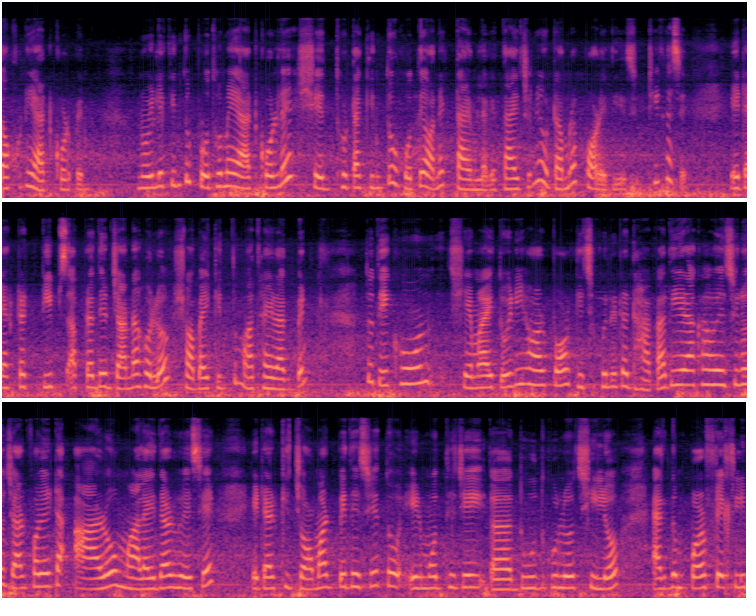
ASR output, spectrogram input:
তখনই অ্যাড করবেন। নইলে কিন্তু প্রথমে অ্যাড করলে সেদ্ধটা কিন্তু হতে অনেক টাইম লাগে। তাই জন্য ওটা আমরা পরে দিয়েছি, ঠিক আছে? এটা একটা টিপস আপনাদের জানা হলো, সবাই কিন্তু মাথায় রাখবেন। তো দেখুন, সেমাই তৈরি হওয়ার পর কিছুক্ষণ এটা ঢাকা দিয়ে রাখা হয়েছিল, যার ফলে এটা আরও মালাইদার হয়েছে। এটা আর কি জমাট বেঁধেছে, তো এর মধ্যে যেই দুধগুলো ছিল, একদম পারফেক্টলি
